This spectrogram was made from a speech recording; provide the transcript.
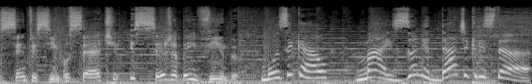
1057 e seja bem-vindo. Musical mais Unidade Cristã.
